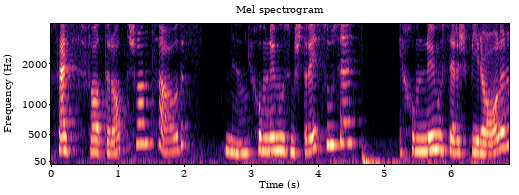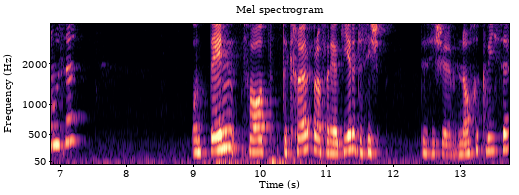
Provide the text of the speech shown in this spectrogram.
Das heisst, es fängt der Rattenschwanz an, oder? Ja. Ich komme nicht mehr aus dem Stress raus. Ich komme nicht mehr aus dieser Spirale raus. Und dann fängt der Körper an zu reagieren. Das ist, das ist ähm, nachgewiesen.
